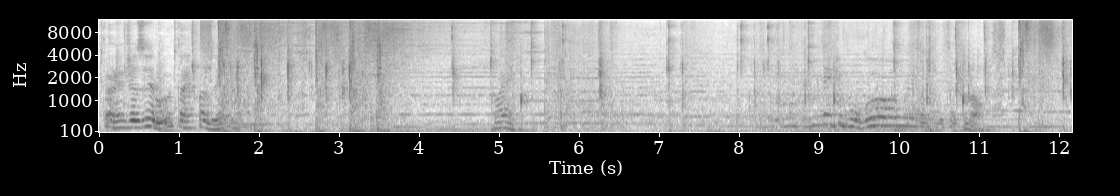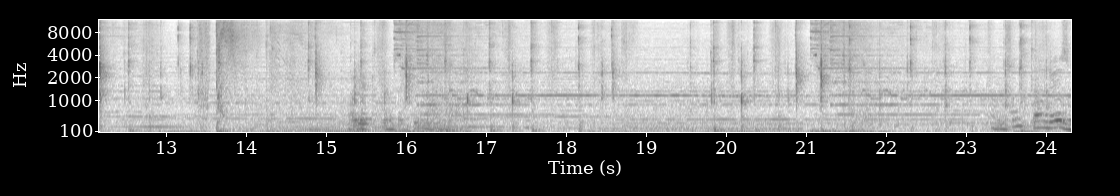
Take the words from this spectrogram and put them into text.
Então a gente já zerou, tá refazendo. Vai. que bugou, mas tanto não. Olha o que temos aqui. Vamos aí os. O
